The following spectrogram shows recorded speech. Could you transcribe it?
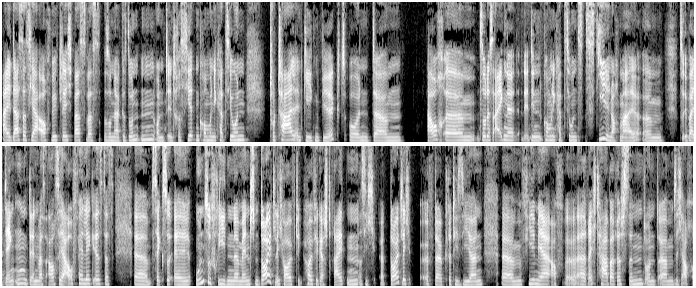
all das ist ja auch wirklich was, was so einer gesunden und interessierten Kommunikation total entgegenwirkt. Und ähm, auch ähm, so das eigene, den Kommunikationsstil nochmal ähm, zu überdenken. Denn was auch sehr auffällig ist, dass äh, sexuell unzufriedene Menschen deutlich häufig, häufiger streiten, sich äh, deutlich öfter kritisieren, ähm, viel mehr auf äh, rechthaberisch sind und ähm, sich auch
